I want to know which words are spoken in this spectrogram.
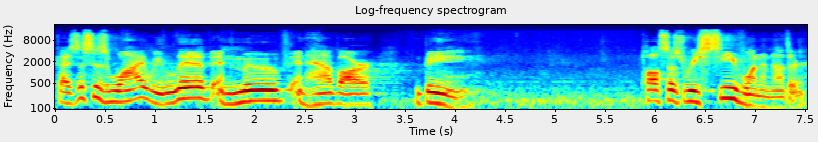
Guys, this is why we live and move and have our being. Paul says, receive one another,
